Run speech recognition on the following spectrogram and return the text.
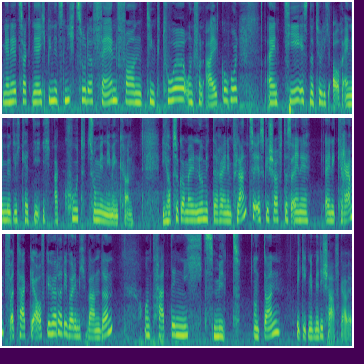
Wenn ihr jetzt sagt, ja, ich bin jetzt nicht so der Fan von Tinktur und von Alkohol, ein Tee ist natürlich auch eine Möglichkeit, die ich akut zu mir nehmen kann. Ich habe sogar mal nur mit der reinen Pflanze es geschafft, dass eine, eine Krampfattacke aufgehört hat. Ich war nämlich wandern und hatte nichts mit. Und dann begegnet mir die Schafgabe.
